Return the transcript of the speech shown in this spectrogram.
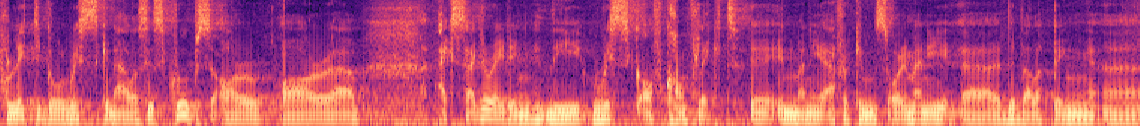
political risk analysis groups are, are uh, exaggerating the risk of conflict uh, in many Africans or in many uh, developing uh,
